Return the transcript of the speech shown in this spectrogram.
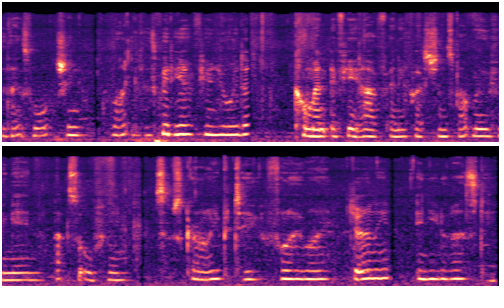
So thanks for watching. Like this video if you enjoyed it. Comment if you have any questions about moving in, that sort of thing. Subscribe to follow my journey in university.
